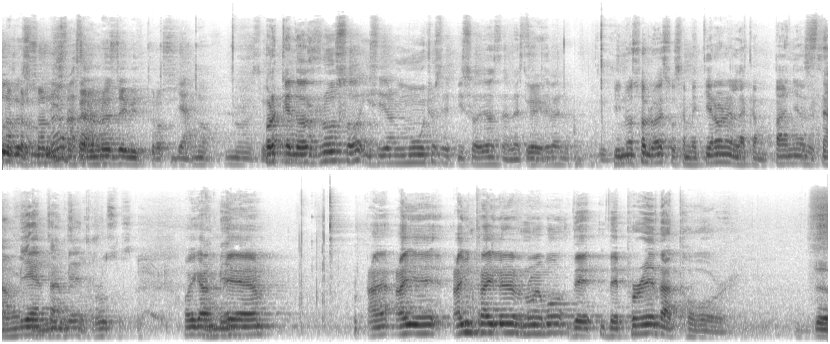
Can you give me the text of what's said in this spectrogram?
una dude, es un persona, pero no es David Cross. Ya. No, no es. Porque los rusos hicieron muchos episodios de Sí. Development. Y no solo eso, se metieron en la campaña de Estados También, Unidos, también. los rusos. Oigan, También. eh, Hay, hay- hay un tráiler nuevo de The Predator. The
